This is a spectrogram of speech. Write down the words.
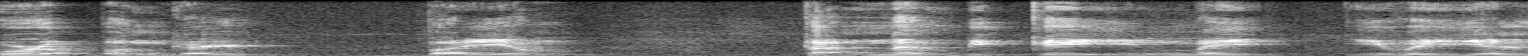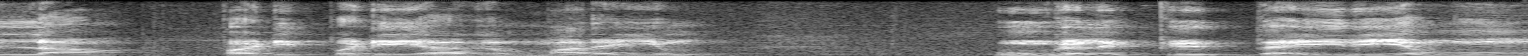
குழப்பங்கள் பயம் தன்னம்பிக்கை இன்மை இவை எல்லாம் படிப்படியாக மறையும். உங்களுக்கு தைரியமும்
